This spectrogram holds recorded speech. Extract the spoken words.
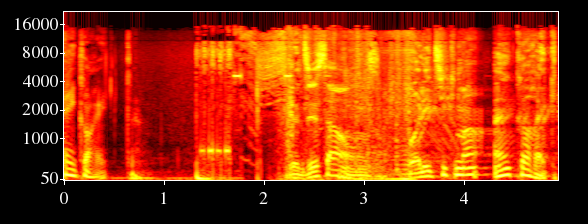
Incorrect. De 10 à 11. Politiquement Incorrect.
